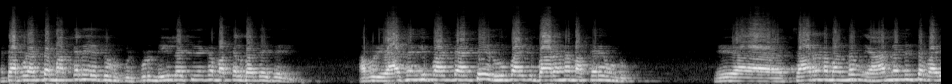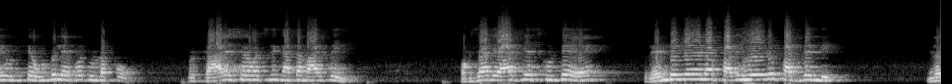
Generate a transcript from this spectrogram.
అంటే అప్పుడు అంతా మక్కనే ఎద్దు ఇప్పుడు ఇప్పుడు నీళ్ళు వచ్చినాక మక్కలు బంద్ అయిపోయాయి అప్పుడు యాసంగి పంట అంటే రూపాయికి బారన మక్కనే ఉండు. ఇక చారణ మందం యాన్నంత వరి ఉంటే ఉండు లేకపోతే ఉండకపోవు ఇప్పుడు కాళేశ్వరం వచ్చినాక అంతా మారిపోయింది. ఒకసారి యాడ్ చేసుకుంటే రెండు వేల పదిహేడు పద్దెనిమిది. ఇలా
